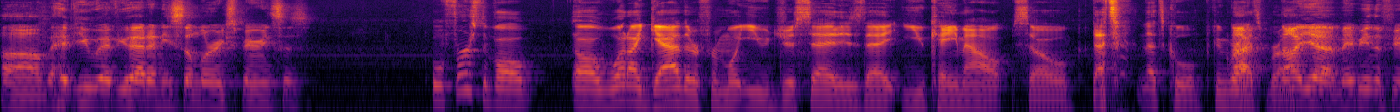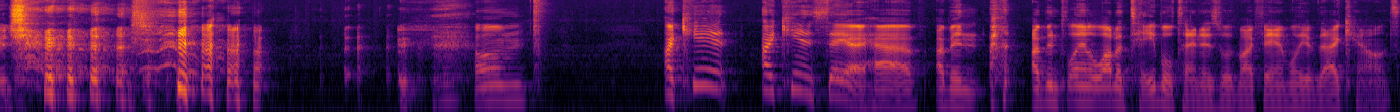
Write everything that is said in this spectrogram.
um, have you have you had any similar experiences? Well, first of all, uh, what I gather from what you just said is that you came out, so that's that's cool. Congrats, not, bro. Not yet. Maybe in the future. um, I can't I can't say I have. I've been I've been playing a lot of table tennis with my family, if that counts.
